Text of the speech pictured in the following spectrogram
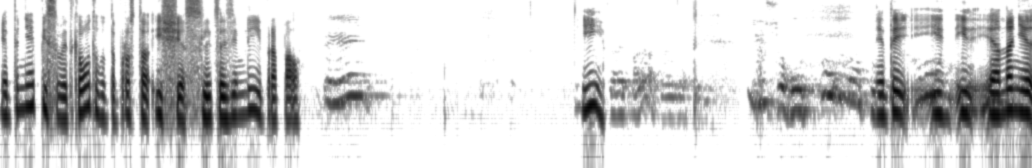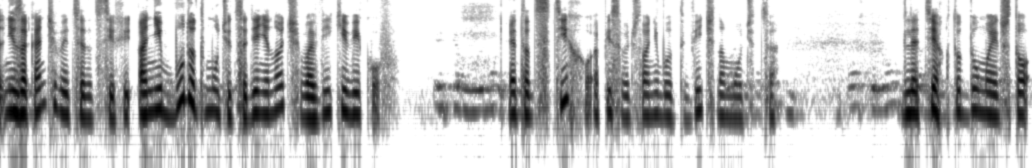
это не описывает кого-то, кто просто исчез с лица земли и пропал. И это, и, и, и она не, не заканчивается, этот стих. Они будут мучиться день и ночь во веки веков. Этот стих описывает, что они будут вечно мучиться. Для тех, кто думает, что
